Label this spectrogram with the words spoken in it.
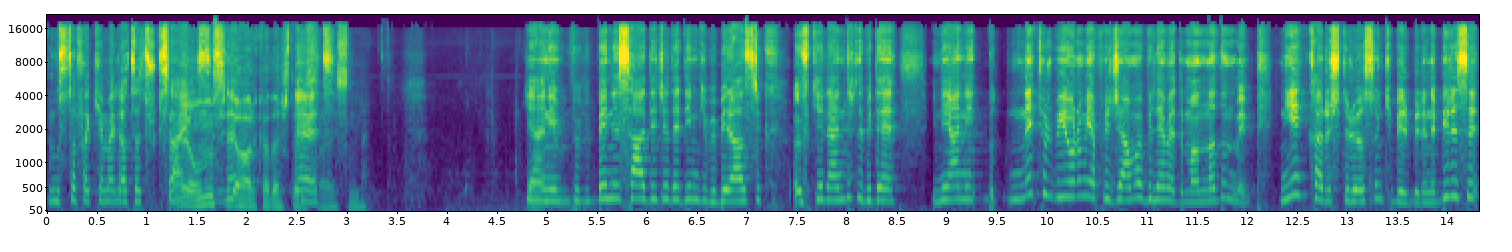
Mustafa Kemal Atatürk Ve sayesinde. onun silah arkadaşları Evet. sayesinde. Yani beni sadece dediğim gibi birazcık öfkelendirdi. Bir de yani ne tür bir yorum yapacağımı bilemedim anladın mı? Niye karıştırıyorsun ki birbirine? Birisi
